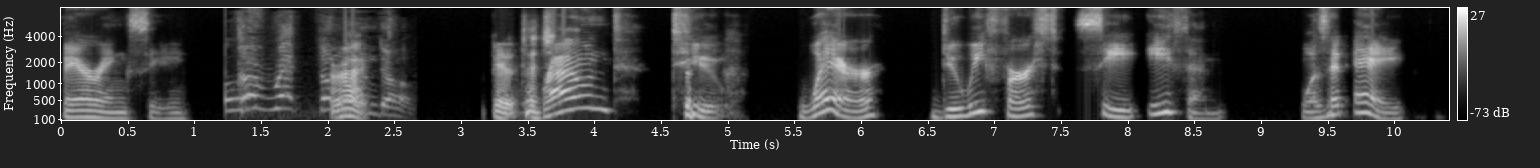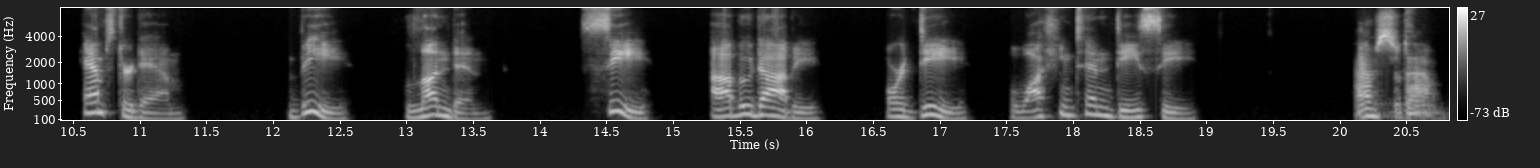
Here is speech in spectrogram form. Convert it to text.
Bering Sea. Correct. All right. Pay attention. Round two. Where do we first see Ethan? Was it A, Amsterdam, B, London, C, Abu Dhabi, or D, Washington, D.C.? Amsterdam.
